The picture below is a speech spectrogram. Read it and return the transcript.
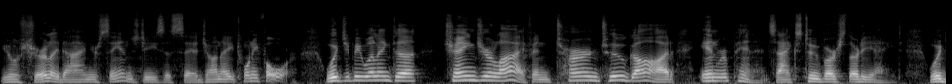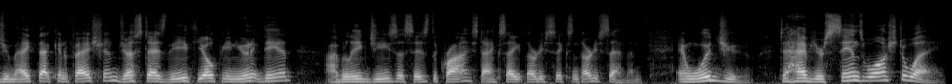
you'll surely die in your sins, Jesus said, John 8, 24. Would you be willing to change your life and turn to God in repentance? Acts 2, verse 38. Would you make that confession just as the Ethiopian eunuch did? I believe Jesus is the Christ, Acts 8, 36 and 37. And would you, to have your sins washed away,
